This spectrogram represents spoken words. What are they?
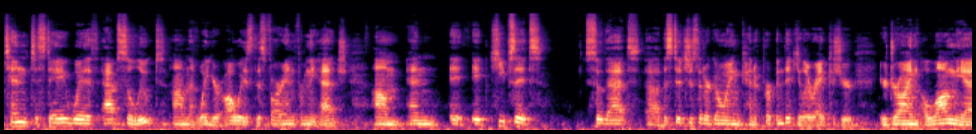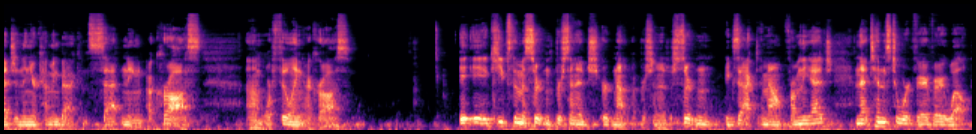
tend to stay with absolute. Um, that way, you're always this far in from the edge, um, and it, it keeps it so that uh, the stitches that are going kind of perpendicular, right? Because you're you're drawing along the edge and then you're coming back and satining across um, or filling across. It, it, keeps them a certain percentage, or not a percentage, a certain exact amount from the edge, and that tends to work very, very well.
